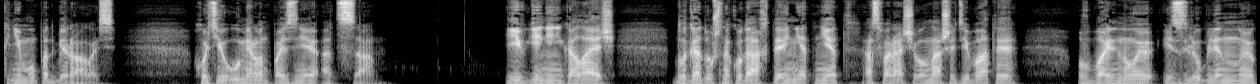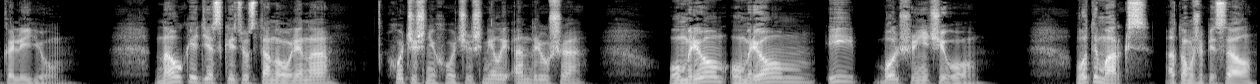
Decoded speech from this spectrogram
к нему подбиралась. Хоть и умер он позднее отца. Евгений Николаевич, благодушно кудахтая «нет-нет», а сворачивал наши дебаты в больную излюбленную колею. Наукой, дескать, установлено, хочешь не хочешь, милый Андрюша, умрем, умрем и больше ничего. Вот и Маркс о том же писал.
